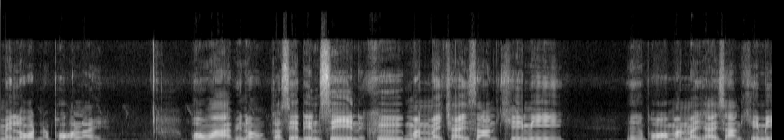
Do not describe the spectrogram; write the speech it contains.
ไม่รอดนะเพราะอะไร เพราะว่าพี่น้องเกษตรอินทรีย์เนี่ยคือมันไม่ใช้สารเคมีเออพอมันไม่ใช้สารเคมี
